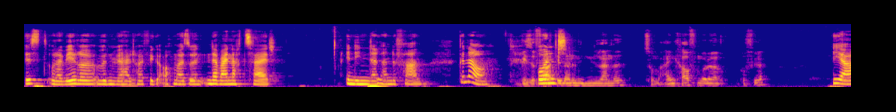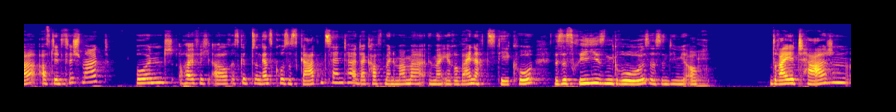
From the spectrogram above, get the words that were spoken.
ist oder wäre, würden wir Mhm. halt häufiger auch mal so in der Weihnachtszeit in die Niederlande fahren. Genau. Wieso fahrt Und- ihr dann in die Niederlande? Zum Einkaufen oder wofür? Ja, auf den Fischmarkt und häufig auch, es gibt so ein ganz großes Gartencenter, da kauft meine Mama immer ihre Weihnachtsdeko. Das ist riesengroß, das sind irgendwie auch drei Etagen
